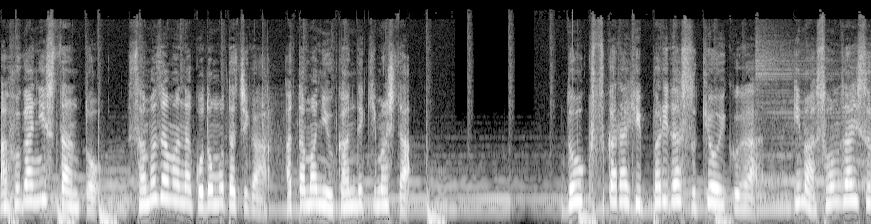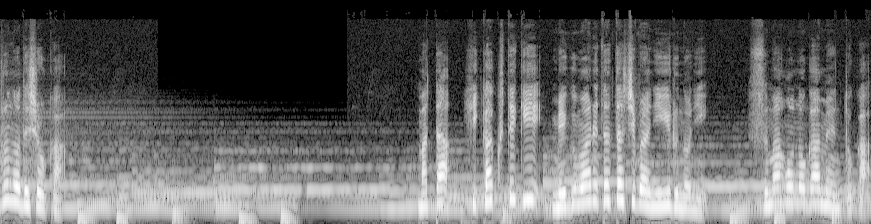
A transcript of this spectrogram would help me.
アフガニスタンとさまざまな子どもたちが頭に浮かんできました。洞窟から引っ張り出す教育が今存在するのでしょうか。また比較的恵まれた立場にいるのにスマホの画面とか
